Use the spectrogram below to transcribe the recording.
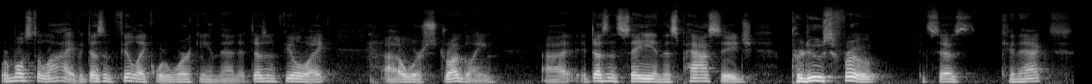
we're most alive. It doesn't feel like we're working then. It doesn't feel like uh, we're struggling. Uh, it doesn't say in this passage, produce fruit. It says, connect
